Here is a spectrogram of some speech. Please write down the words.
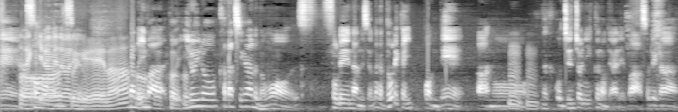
で、諦そうめの悪いすげえな。なので今、こういろいろ形があるのも、それなんですよ。なんかどれか一本で、あの、うんうん。なんかこう順調にいくのであれば、それが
